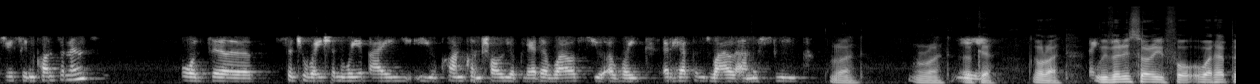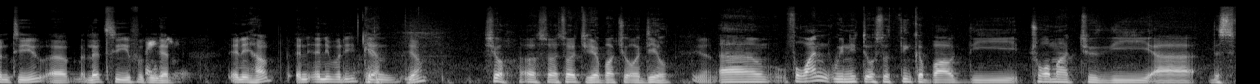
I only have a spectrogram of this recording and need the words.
stress incontinence or the situation whereby you can't control your bladder whilst you're awake. It happens while I'm asleep. Right. All right. Yeah. Okay. All right. We're very sorry for what happened to you. Uh, let's see if we can Thank get any help. Any, anybody can? Yeah. Sure. Uh, so sorry to hear about your ordeal. Yeah. Um, for one, we need to also think about the trauma to the, uh, the,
